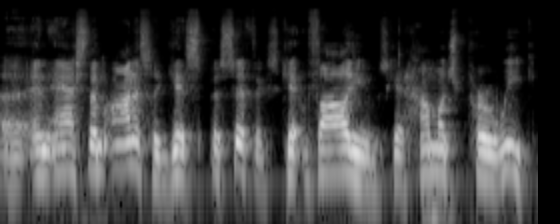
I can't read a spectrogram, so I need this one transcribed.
uh, and ask them honestly, get specifics, get volumes, get how much per week.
